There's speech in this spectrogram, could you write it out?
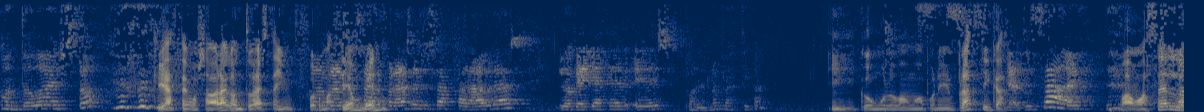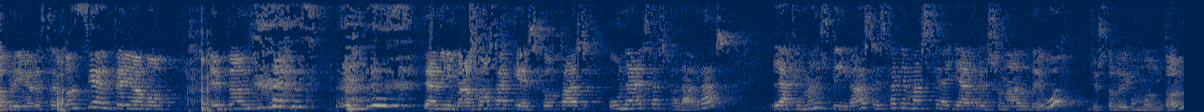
con todo esto, ¿Qué hacemos ahora con toda esta con información? todas estas Bueno, frases, estas palabras, lo que hay que hacer es ponerlo en práctica. ¿y cómo lo vamos a poner en práctica? Ya tú sabes. Vamos a Lo hacerlo. primero es ser consciente, mi amor. Entonces, te animamos a que escojas una de estas palabras, la que más digas, esta que más te haya resonado de, ¡uh! Yo esto lo digo un montón.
